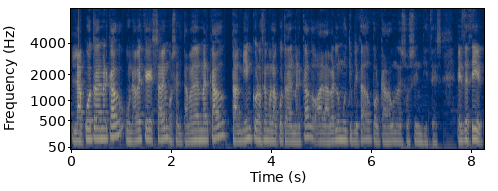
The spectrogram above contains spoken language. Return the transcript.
la cuota del mercado, una vez que sabemos el tamaño del mercado, también conocemos la cuota del mercado al haberlo multiplicado por cada uno de esos índices. Es decir,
